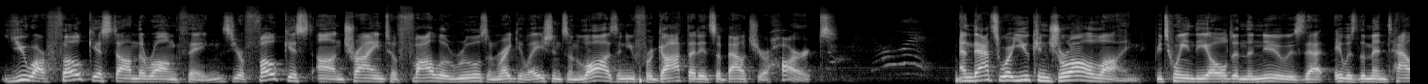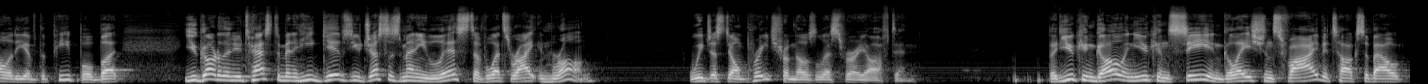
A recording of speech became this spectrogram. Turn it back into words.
you are focused on the wrong things. You're focused on trying to follow rules and regulations and laws, and you forgot that it's about your heart. And that's where you can draw a line between the old and the new, is that it was the mentality of the people. But you go to the New Testament and he gives you just as many lists of what's right and wrong. We just don't preach from those lists very often. But you can go and you can see in Galatians 5, it talks about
